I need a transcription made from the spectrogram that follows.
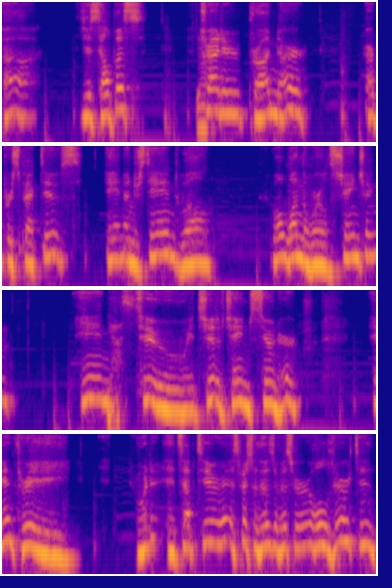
uh, just help us yeah. try to broaden our our perspectives and understand. Well, well, one, the world's changing. And yes. two, it should have changed sooner. And three, what it's up to, especially those of us who are older, to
